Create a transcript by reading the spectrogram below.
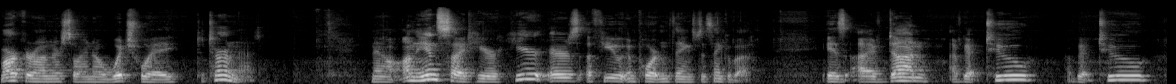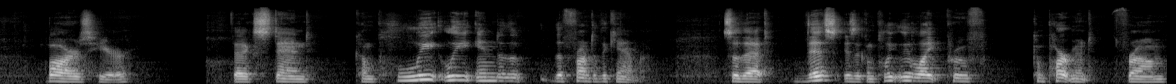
marker on there so I know which way to turn that. Now on the inside here, here there's a few important things to think about. Is I've done, I've got two, I've got two bars here that extend completely into the, the front of the camera. So that this is a completely light-proof compartment from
